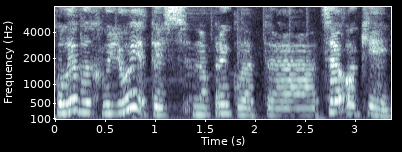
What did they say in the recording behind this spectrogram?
Коли ви хвилюєтесь, наприклад, е, це окей.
